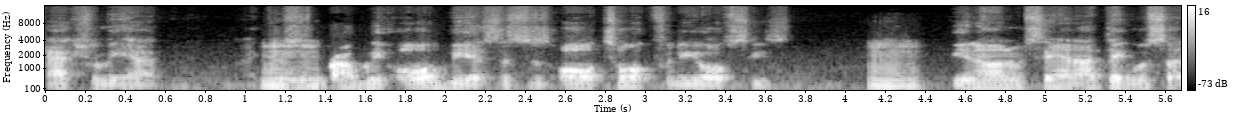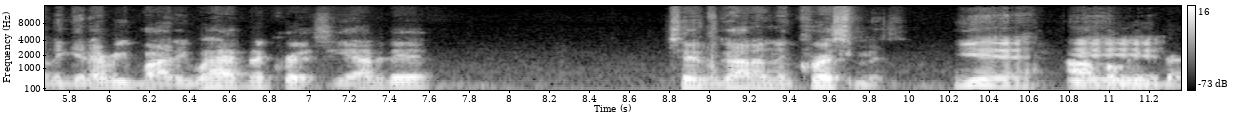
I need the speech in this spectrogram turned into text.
actually happening. Like, mm-hmm. This is probably all BS. This is all talk for the offseason. Mm-hmm. You know what I'm saying? I think it was something to get everybody. What happened to Chris? He out of there? Thibs got into Christmas. Yeah, I yeah, believe yeah.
